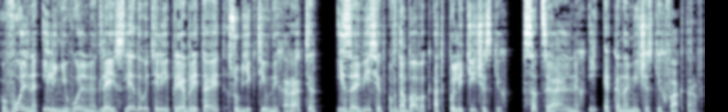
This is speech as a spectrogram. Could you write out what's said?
вольно или невольно для исследователей приобретает субъективный характер и зависит вдобавок от политических, социальных и экономических факторов.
